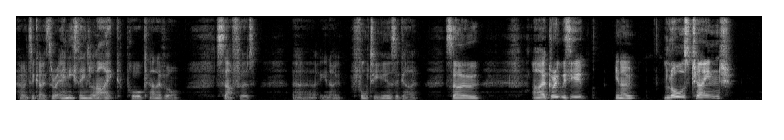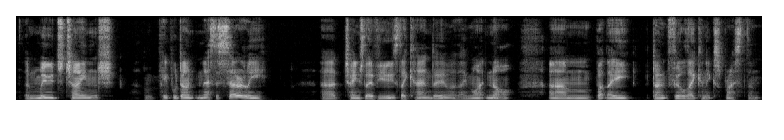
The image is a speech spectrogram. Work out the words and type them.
having to go through anything like Paul Canoville suffered, uh, you know, 40 years ago. So I agree with you. You know, laws change and moods change. And people don't necessarily uh, change their views. They can do, or they might not, um, but they don't feel they can express them.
